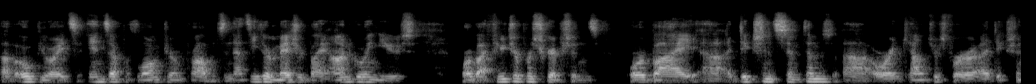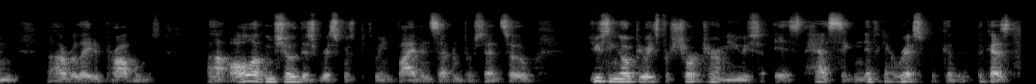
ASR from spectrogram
of opioids ends up with long-term problems. And that's either measured by ongoing use or by future prescriptions or by uh, addiction symptoms uh, or encounters for addiction uh, related problems. Uh, all of them showed this risk was between five and 7%. So using opioids for short-term use is has significant risk because, because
